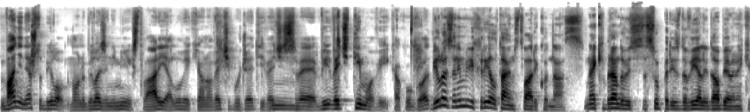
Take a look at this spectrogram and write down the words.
Van je nešto bilo, ono, bilo je zanimljivih stvari, ali uvijek je ono veći budžeti, veći sve, vi, veći timovi, kako god. Bilo je zanimljivih real time stvari kod nas. Neki brendovi su se super izdovijali da objave neki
